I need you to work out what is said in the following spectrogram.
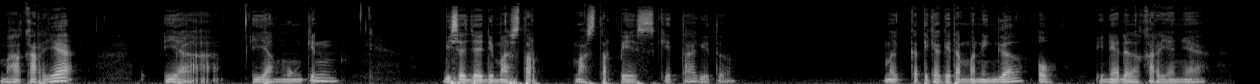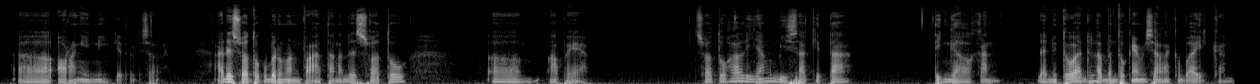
Mahakarya ya yang mungkin bisa jadi master masterpiece kita gitu. Ketika kita meninggal oh ini adalah karyanya uh, orang ini gitu misalnya. Ada suatu kebermanfaatan ada suatu um, apa ya suatu hal yang bisa kita tinggalkan. Dan itu adalah bentuknya misalnya kebaikan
